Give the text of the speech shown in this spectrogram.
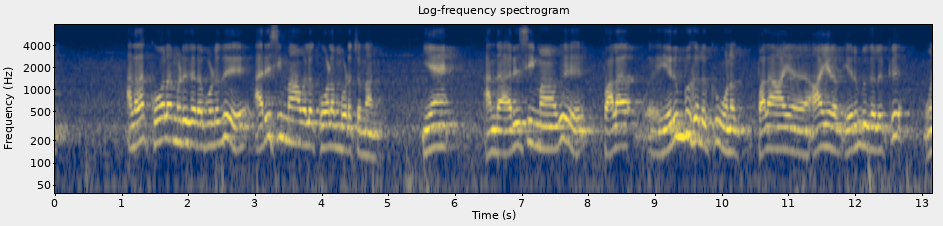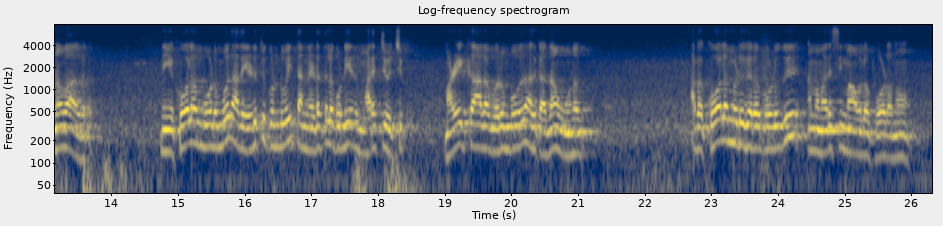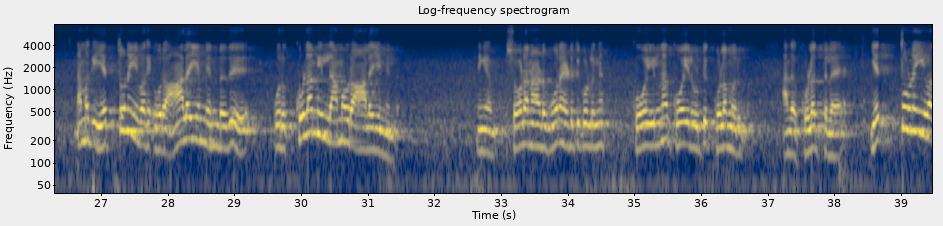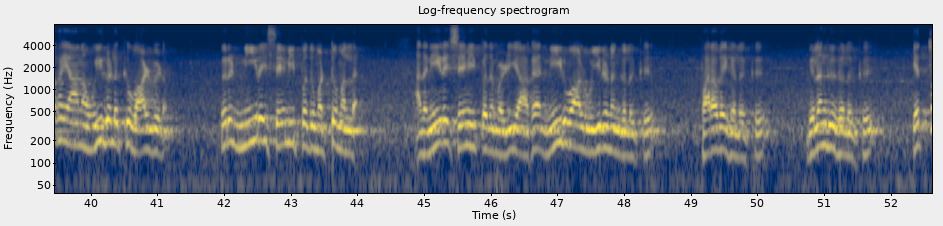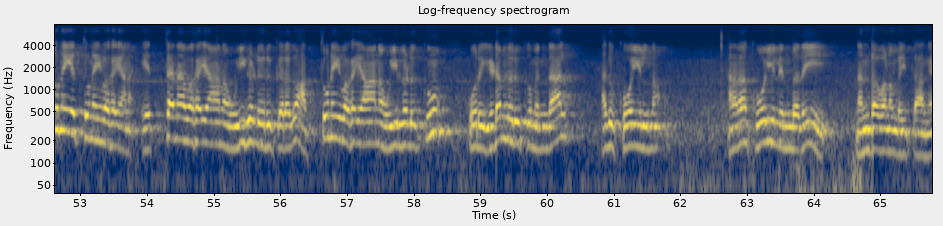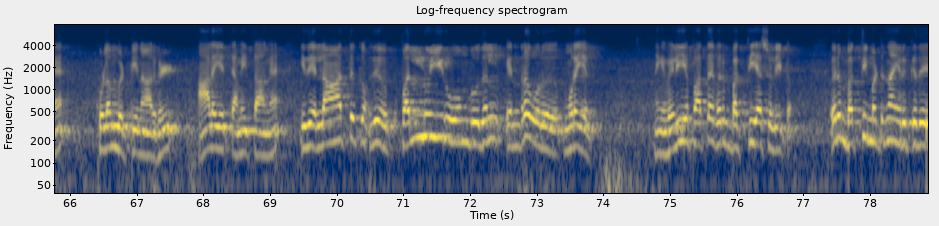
அதில் தான் கோலமிடுகிற பொழுது அரிசி மாவில் கோலம் போட சொன்னாங்க. ஏன்? அந்த அரிசி மாவு பல எறும்புகளுக்கு உணவு பல ஆய ஆயிரம் எறும்புகளுக்கு உணவாகிறது. நீங்கள் கோலம் போடும்போது அதை எடுத்து கொண்டு போய் தன் இடத்துல கொண்டு போய் அதை மறைச்சி வச்சு மழைக்காலம் வரும்போது அதுக்கு அதுதான் உணவு. அப்போ கோலம் இடுகிற பொழுது நம்ம மரிசி மாவில் போடணும். நமக்கு எத்தனை வகை ஒரு ஆலயம் என்பது ஒரு குளம் இல்லாமல் ஒரு ஆலயம் இல்லை. நீங்கள் சோழ நாடு பூரா எடுத்துக்கொள்ளுங்க கோயில்னால் கோயில் விட்டு குளம் இருக்கும் அந்த குளத்தில் எத்துணை வகையான உயிர்களுக்கு வாழ்விடம். வெறும் நீரை சேமிப்பது மட்டுமல்ல அந்த நீரை சேமிப்பதன் வழியாக நீர்வாழ் உயிரினங்களுக்கு பறவைகளுக்கு விலங்குகளுக்கு எத்துணை எத்துணை வகையான எத்தனை வகையான உயிர்கள் இருக்கிறதோ அத்துணை வகையான உயிர்களுக்கும் ஒரு இடம் இருக்கும் என்றால் அது கோயில் தான் அதனால் தான் கோயில் என்பதை நந்தவனம் வைத்தாங்க. குளம் வெட்டினார்கள் ஆலயத்தை அமைத்தாங்க. இது எல்லாத்துக்கும் இது பல்லுயிர் ஓம்புதல் என்ற ஒரு முறையல் நீங்கள் வெளியே பார்த்தா வெறும் பக்தியாக சொல்லிட்டோம். வெறும் பக்தி மட்டும்தான் இருக்குது.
